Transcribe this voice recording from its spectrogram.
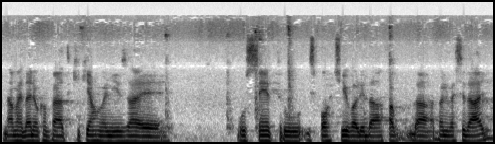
na verdade é um campeonato que quem organiza é o centro esportivo ali da, da, da universidade.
